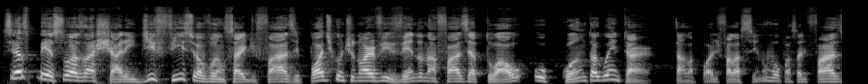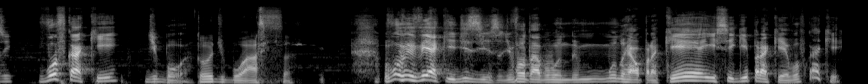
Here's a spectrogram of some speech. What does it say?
Se as pessoas acharem difícil avançar de fase, pode continuar vivendo na fase atual o quanto aguentar. Tá, ela pode falar assim: não vou passar de fase, vou ficar aqui de boa. Tô de boaça. Vou viver aqui, desisto de voltar pro mundo, mundo real pra quê e seguir pra quê? Vou ficar aqui.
